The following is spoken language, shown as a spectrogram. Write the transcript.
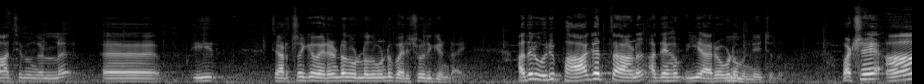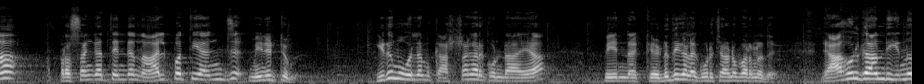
മാധ്യമങ്ങളിൽ ഈ ചർച്ചയ്ക്ക് വരേണ്ടതുള്ളതുകൊണ്ട് പരിശോധിക്കുകയുണ്ടായി. അതിൽ ഒരു ഭാഗത്താണ് അദ്ദേഹം ഈ ആരോപണം ഉന്നയിച്ചത്. പക്ഷേ ആ പ്രസംഗത്തിന്റെ നാൽപ്പത്തി അഞ്ച് മിനിറ്റും ഇതുമൂലം കർഷകർക്കുണ്ടായ പിന്നെ കെടുതികളെക്കുറിച്ചാണ് പറഞ്ഞത്. രാഹുൽ ഗാന്ധി ഇന്ന്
